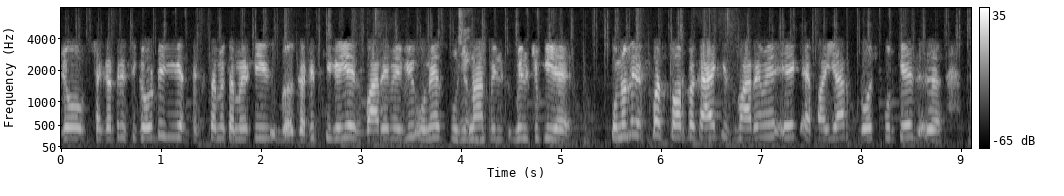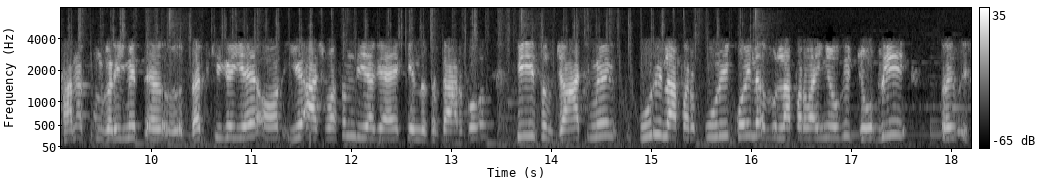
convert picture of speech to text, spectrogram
जो सेक्रेटरी सिक्योरिटी की अध्यक्षता में कमेटी गठित की गई है इस बारे में भी उन्हें सूचना मिल, मिल चुकी है। उन्होंने स्पष्ट तौर पर कहा है कि इस बारे में एक एफआईआर फिरोजपुर के थाना कुलगढ़ी में दर्ज की गई है और ये आश्वासन दिया गया है केंद्र सरकार को कि इस जाँच में पूरी लापर पूरी कोई लापरवाही नहीं होगी। जो भी इस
